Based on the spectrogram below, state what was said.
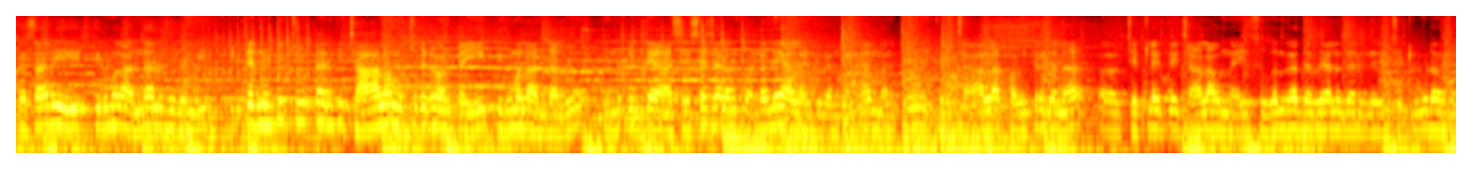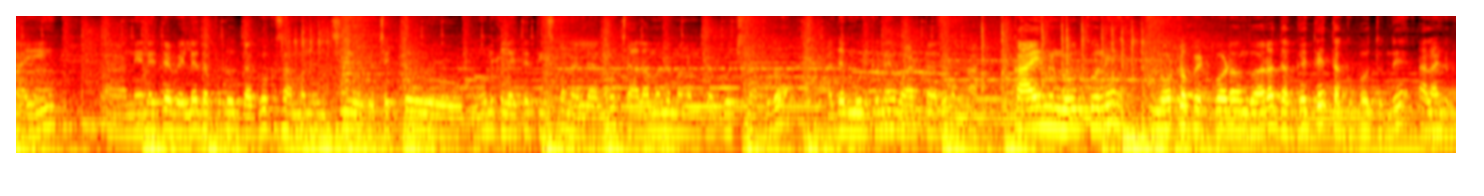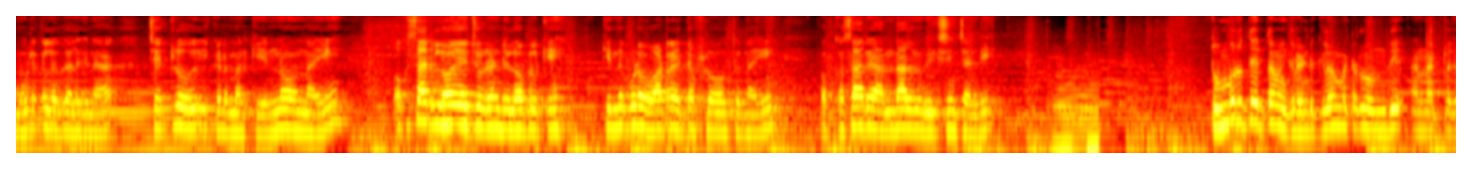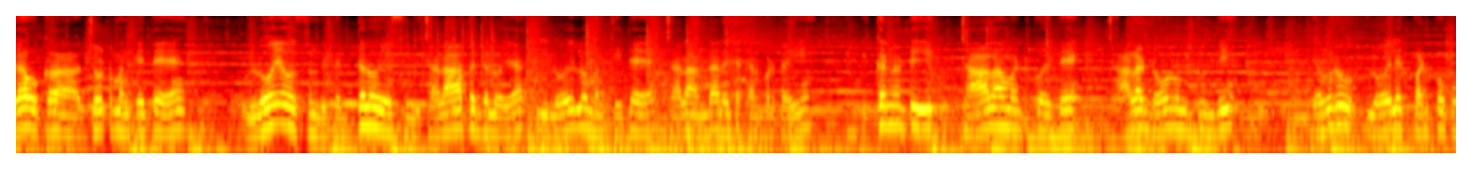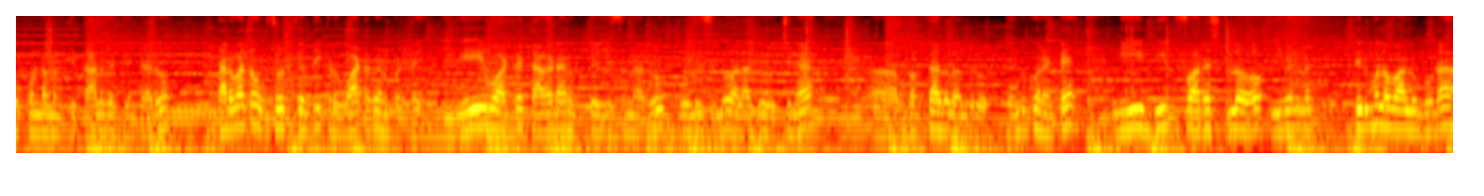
ఒక్కసారి తిరుమల అందాలు చూడండి. ఇక్కడ నుండి చూడటానికి చాలా ముచ్చటగా ఉంటాయి తిరుమల అందాలు. ఎందుకంటే ఆ శేషాచలం కొండలే అలాంటివి అనమాట మనకు ఇక్కడ చాలా పవిత్ర గల చెట్లయితే చాలా ఉన్నాయి. సుగంధ ద్రవ్యాలు కలిగే చెట్లు కూడా ఉన్నాయి. నేనైతే వెళ్ళేటప్పుడు దగ్గుకు సంబంధించి ఒక చెట్టు మూలికలు అయితే తీసుకొని వెళ్ళాను. చాలామంది మనం దగ్గు వచ్చినప్పుడు అదే మూలికనే వాడతారు. కాయను నూరుకొని నోట్లో పెట్టుకోవడం ద్వారా దగ్గైతే తగ్గిపోతుంది. అలాంటి మూలికలు కలిగిన చెట్లు ఇక్కడ మనకి ఎన్నో ఉన్నాయి. ఒకసారి లోయ చూడండి లోపలికి. కింద కూడా వాటర్ అయితే ఫ్లో అవుతున్నాయి. ఒక్కసారి అందాలను వీక్షించండి. తుమ్మురు తీర్థం ఇంక రెండు కిలోమీటర్లు ఉంది అన్నట్లుగా ఒక చోట మనకైతే లోయ వస్తుంది. పెద్ద లోయ వస్తుంది. చాలా పెద్ద లోయ. ఈ లోయలో మనకైతే చాలా అందాలు అయితే కనపడతాయి. ఇక్కడ నుండి చాలా మటుకు అయితే చాలా డౌన్ ఉంటుంది. ఎవరు లోయలకు పడిపోకుండా మనకి తాళు కట్టింటారు. తర్వాత ఒక చోటుకి వెళ్తే ఇక్కడ వాటర్ కనపడతాయి. ఇవే వాటరే తాగడానికి ఉపయోగిస్తున్నారు పోలీసులు. అలాగే వచ్చిన భక్తాదులందరూ. ఎందుకనంటే ఈ డీప్ ఫారెస్ట్లో ఈవెన్ తిరుమల వాళ్ళు కూడా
